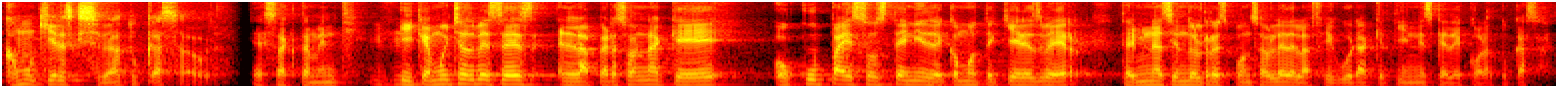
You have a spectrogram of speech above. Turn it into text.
cómo quieres que se vea tu casa, güey. Exactamente. Y que muchas veces la persona que ocupa esos tenis de cómo te quieres ver termina siendo el responsable de la figura que tienes que decorar tu casa.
